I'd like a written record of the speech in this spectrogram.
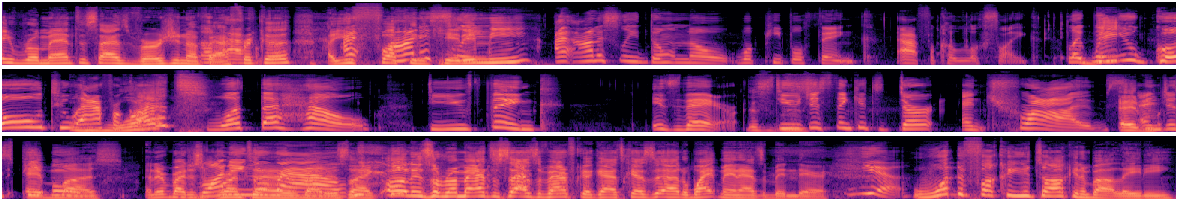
A romanticized version of, Of Africa? Are you I fucking honestly- kidding me? I honestly don't know what people think Africa looks like. Like They- when you go to Africa, What? what the hell do you think is there? This- do you this- just think it's dirt and tribes It, and just it people? must. And everybody just grunting at everybody. It's like, oh, there's a romanticized of Africa, guys, because uh, the white man hasn't been there. Yeah. What the fuck are you talking about, lady?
